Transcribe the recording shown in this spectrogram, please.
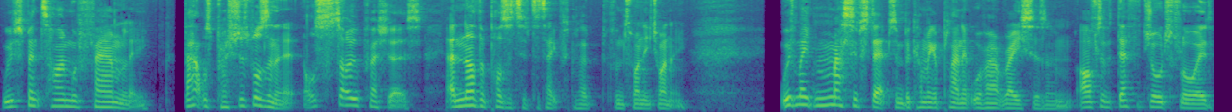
We've spent time with family. That was precious, wasn't it? That was so precious. Another positive to take from 2020. We've made massive steps in becoming a planet without racism. After the death of George Floyd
